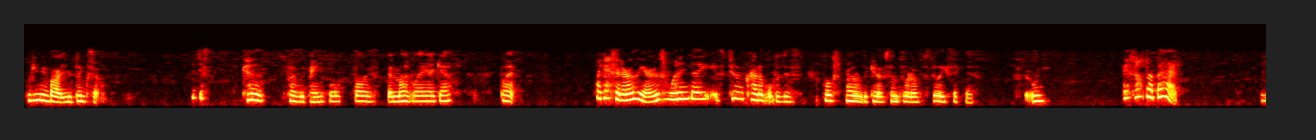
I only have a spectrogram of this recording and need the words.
What do you mean by you think so? It's just kind of slightly painful. It's always been that way, I guess. But, like I said earlier, this wedding day is too incredible to just postpone because of some sort of silly sickness. It's not that bad.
